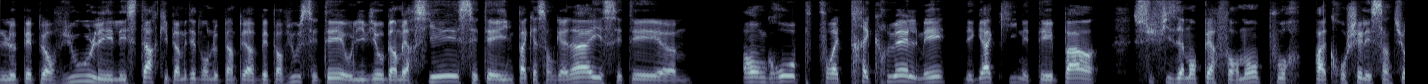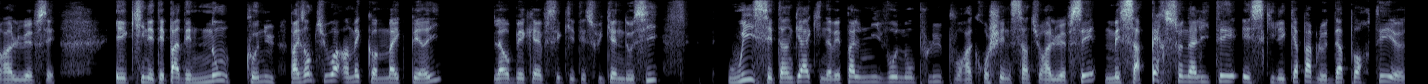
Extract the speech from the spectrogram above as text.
le pay-per-view, les, stars qui permettaient de vendre le pay-per-view, c'était Olivier Aubin-Mercier, c'était Impact à Sanganaï, c'était euh, en gros, pour être très cruel, mais des gars qui n'étaient pas suffisamment performants pour accrocher les ceintures à l'UFC et qui n'étaient pas des noms connus. Par exemple, tu vois, un mec comme Mike Perry, là au BKFC qui était ce week-end aussi, oui, c'est un gars qui n'avait pas le niveau non plus pour accrocher une ceinture à l'UFC, mais sa personnalité et ce qu'il est capable d'apporter, euh,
